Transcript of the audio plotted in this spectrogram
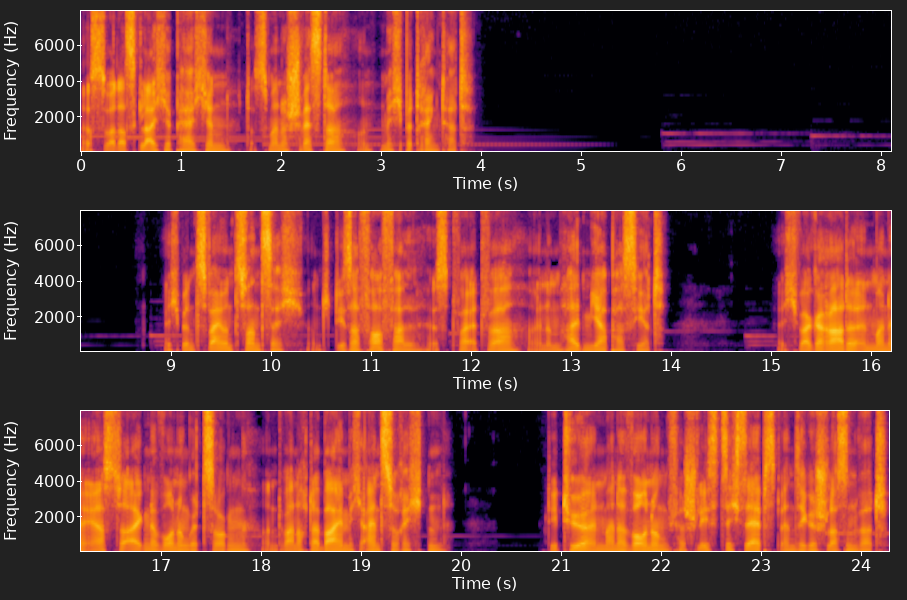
Es war das gleiche Pärchen, das meine Schwester und mich bedrängt hat. Ich bin 22 und dieser Vorfall ist vor etwa einem halben Jahr passiert. Ich war gerade in meine erste eigene Wohnung gezogen und war noch dabei, mich einzurichten. Die Tür in meiner Wohnung verschließt sich selbst, wenn sie geschlossen wird,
